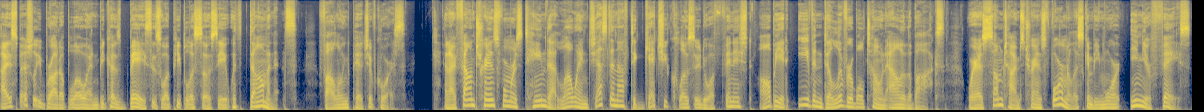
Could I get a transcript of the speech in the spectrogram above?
I especially brought up low end because bass is what people associate with dominance, following pitch, of course. And I found Transformers tame that low end just enough to get you closer to a finished, albeit even deliverable tone out of the box, whereas sometimes Transformerless can be more in your face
